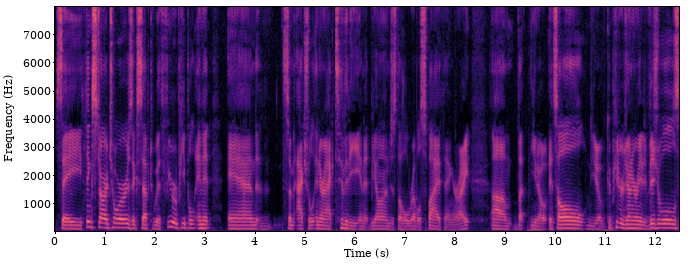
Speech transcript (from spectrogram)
say, think Star Tours, except with fewer people in it and some actual interactivity in it beyond just the whole Rebel Spy thing, right? Um, but you know, it's all you know, computer generated visuals,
